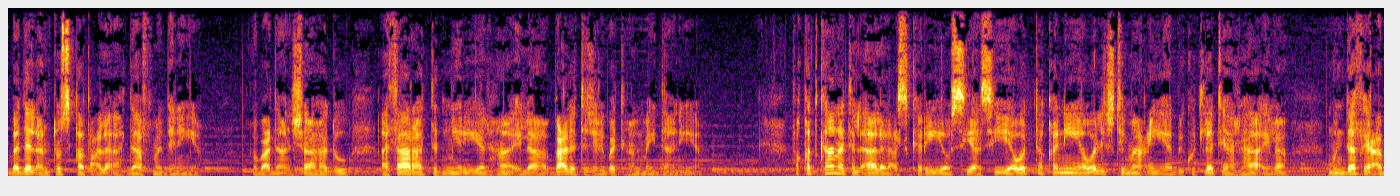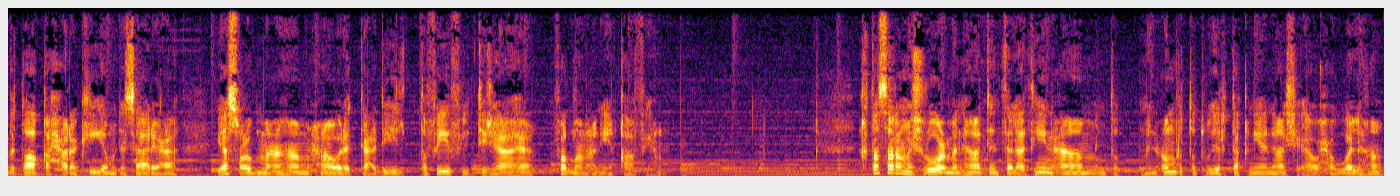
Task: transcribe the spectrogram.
بدل أن تسقط على أهداف مدنية. وبعد أن شاهدوا أثارها التدميرية الهائلة بعد تجربتها الميدانية. فقد كانت الآلة العسكرية والسياسية والتقنية والاجتماعية بكتلتها الهائلة مندفعة بطاقة حركية متسارعة يصعب معها محاولة تعديل طفيف لاتجاهها فضلا عن إيقافها. اختصر مشروع منهاتن 30 عام من من عمر تطوير تقنية ناشئة وحولها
